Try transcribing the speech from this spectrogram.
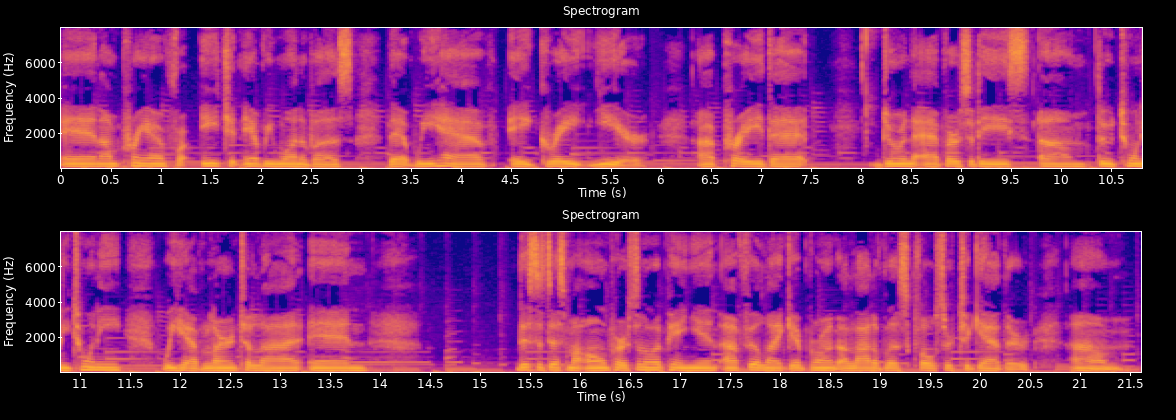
And I'm praying for each and every one of us that we have a great year. I pray that during the adversities um, through 2020, we have learned a lot and this is just my own personal opinion. I feel like it brought a lot of us closer together. Um,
